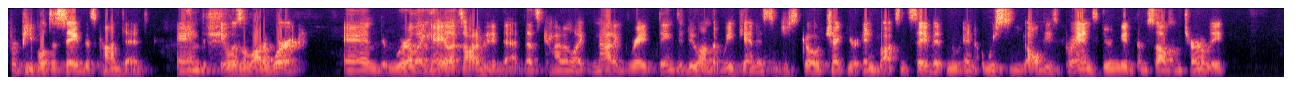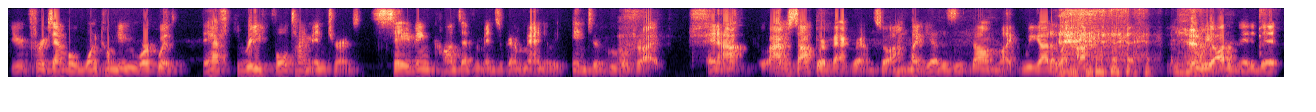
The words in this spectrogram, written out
for people to save this content. And it was a lot of work. And we're like, hey, let's automate that. That's kind of like not a great thing to do on the weekend is to just go check your inbox and save it. And, and we see all these brands doing it themselves internally. You, for example, one company we work with, they have three full-time interns saving content from Instagram manually into Google Drive. And I, I have a software background, so I'm like, yeah, this is dumb. Like we got to like, yeah. so we automated it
